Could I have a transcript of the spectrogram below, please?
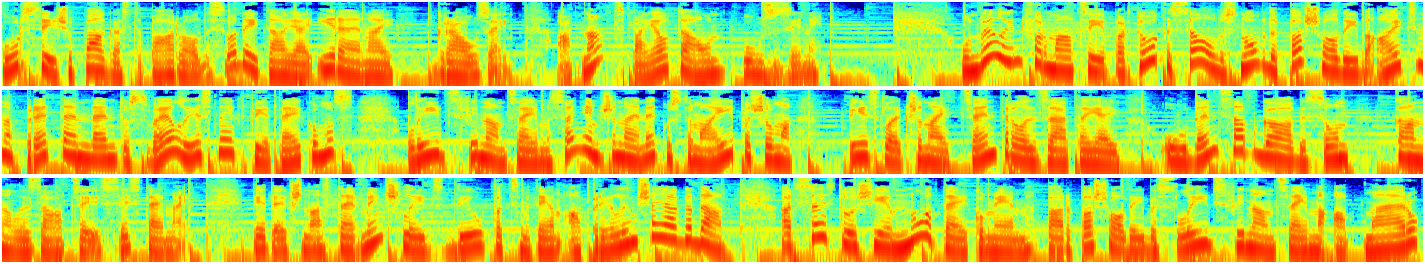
kursīšu pagasta pārvaldes vadītājai Irēnai Grauzei. Atnāc, pajautā un uzzini! Un vēl informācija par to, ka Saldus novada pašvaldība aicina pretendentus vēl iesniegt pieteikumus līdz finansējuma saņemšanai nekustamā īpašuma pieslēgšanai centralizētajai ūdens apgādes un kanalizācijas sistēmai. Pieteikšanās termiņš līdz 12. aprīlim šajā gadā ar saistošiem noteikumiem par pašvaldības līdzfinansējuma apmēru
